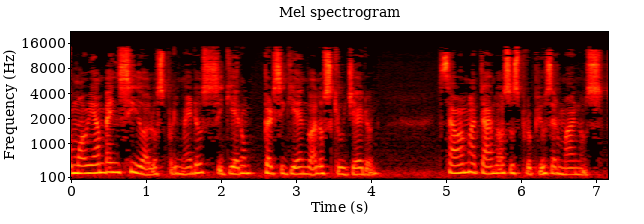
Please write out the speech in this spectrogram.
Como habían vencido a los primeros, siguieron persiguiendo a los que huyeron. Estaban matando a sus propios hermanos.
